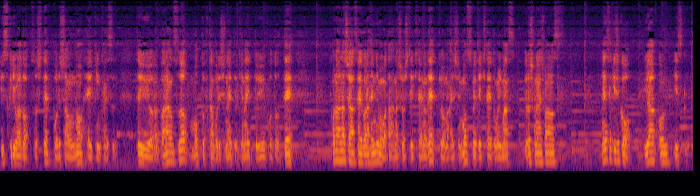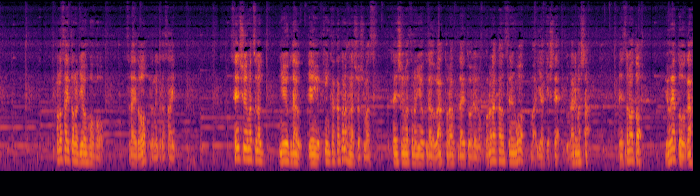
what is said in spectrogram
リスクリワードそしてポジションの平均回数というようなバランスをもっと深掘りしないといけないということでこの話は最後ら辺にもまた話をしていきたいので今日の配信も進めていきたいと思います。よろしくお願いします。面積事項 Your on Risk このサイトの利用方法スライドを読んでください。先週末のニューヨークダウ原油金価格の話をします。先週末のニューヨークダウはトランプ大統領のコロナ感染を、まあ、嫌気して売られました。えその後与野党が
